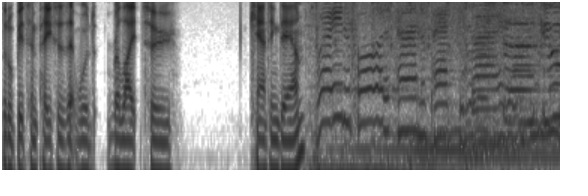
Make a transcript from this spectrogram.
little bits and pieces that would relate to counting down. Waiting for the time to pass you by.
